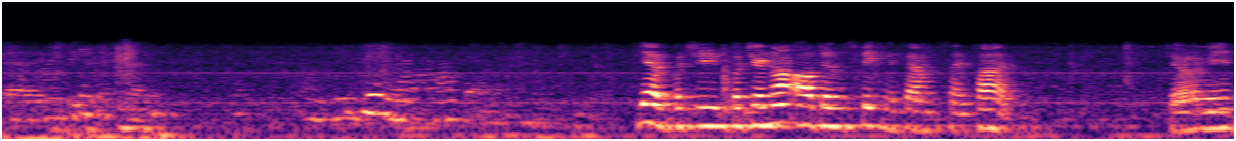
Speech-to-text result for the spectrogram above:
uh, speaking exam. Oh, you did not have it. Yeah, but you but you're not all doing the speaking exam at the same time. Do you know what I mean?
